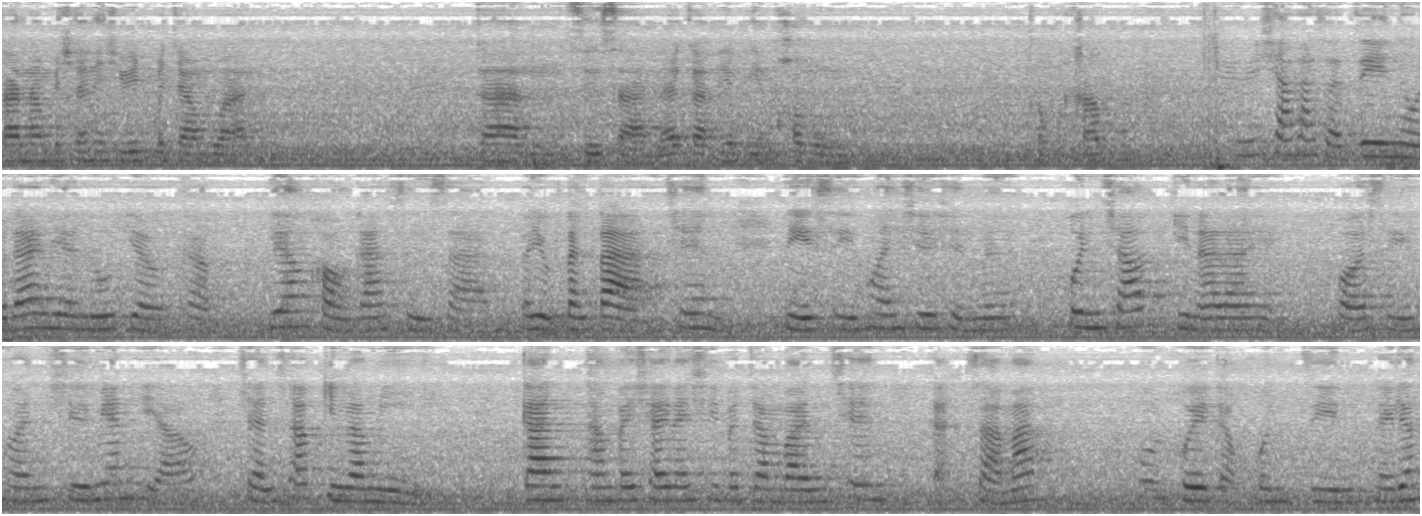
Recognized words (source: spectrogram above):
การนำไปใช้ในชีวิตประจำวัน การสื่อสารและการเรียบเรียงข้อมูล ขอบคุณครับในวิชาภาษาจีนหนูได้เรียนรู้เกี่ยวกับเรื่องของการสื่อสารประโยคต่างๆ เช่น หนีสีฮวนชื่อเฉินมือ คุณชอบกินอะไร อสีฮวนชื่อเมี่ยนเหียว ฉันชอบกินบะหมี่ การนำไปใช้ในชีวิตประจำวัน เช่น สามารถพูดคุยกับคนจีนในเรื่อง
